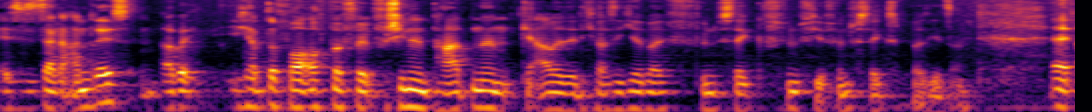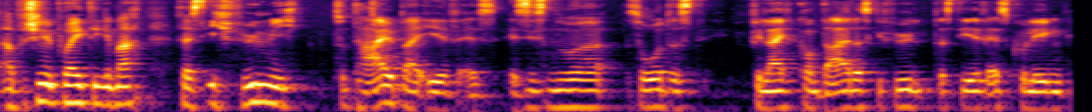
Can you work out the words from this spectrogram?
Es ist ein anderes, aber ich habe davor auch bei verschiedenen Partnern gearbeitet. Ich war sicher bei 5, 6, 5, 4, 5, 6, weiß ich jetzt an. Äh, habe verschiedene Projekte gemacht. Das heißt, ich fühle mich total bei EFS. Es ist nur so, dass vielleicht kommt daher das Gefühl, dass die EFS-Kollegen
